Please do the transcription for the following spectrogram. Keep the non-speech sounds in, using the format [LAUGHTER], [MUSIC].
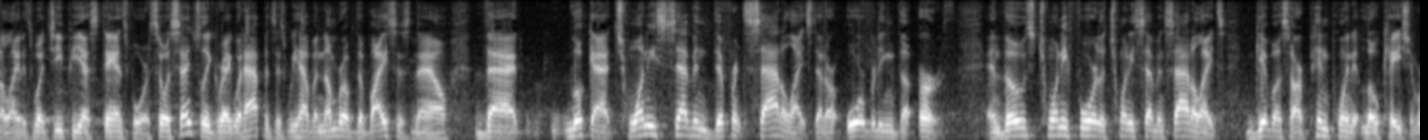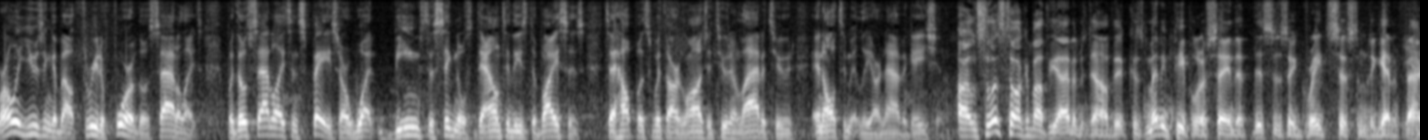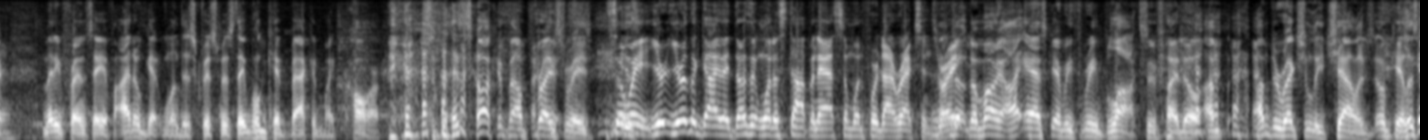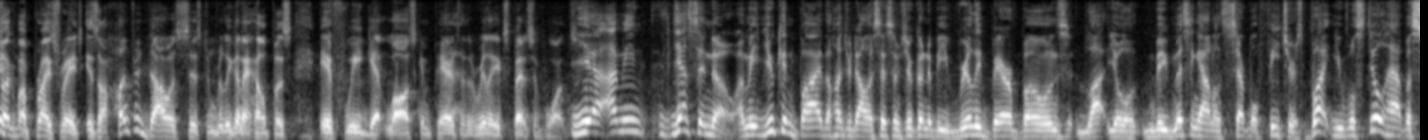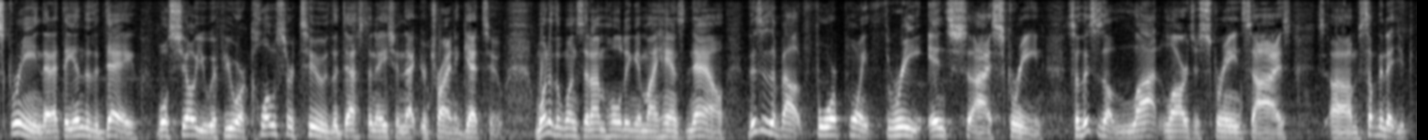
satellite is what GPS stands for. So essentially, Greg, what happens is we have a number of devices now that look at 27 different satellites that are orbiting the Earth. And those 24 to 27 satellites give us our pinpointed location. We're only using about three to four of those satellites, but those satellites in space are what beams the signals down to these devices to help us with our longitude and latitude and ultimately our navigation. All right, so let's talk about the items now, because many people are saying that this is a great system to get. In fact, yeah Many friends say if I don't get one this Christmas, they won't get back in my car. [LAUGHS] so let's talk about price range. So Is, wait, you're, you're the guy that doesn't want to stop and ask someone for directions, right? No, no, Mario, I ask every three blocks if I know. I'm, I'm directionally challenged. Okay, let's talk about price range. Is a $100 system really going to help us if we get lost compared to the really expensive ones? Yeah, I mean, yes and no. I mean, you can buy the $100 systems. You're going to be really bare bones. You'll be missing out on several features, but you will still have a screen that at the end of the day will show show you if you are closer to the destination that you're trying to get to. One of the ones that I'm holding in my hands now, this is about 4.3 inch size screen. So this is a lot larger screen size, um, something that you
